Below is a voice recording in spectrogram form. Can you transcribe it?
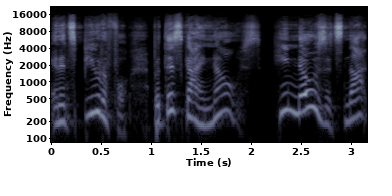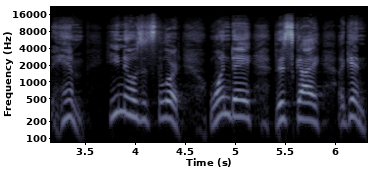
And it's beautiful. But this guy knows. He knows it's not him. He knows it's the Lord. One day, this guy, again,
